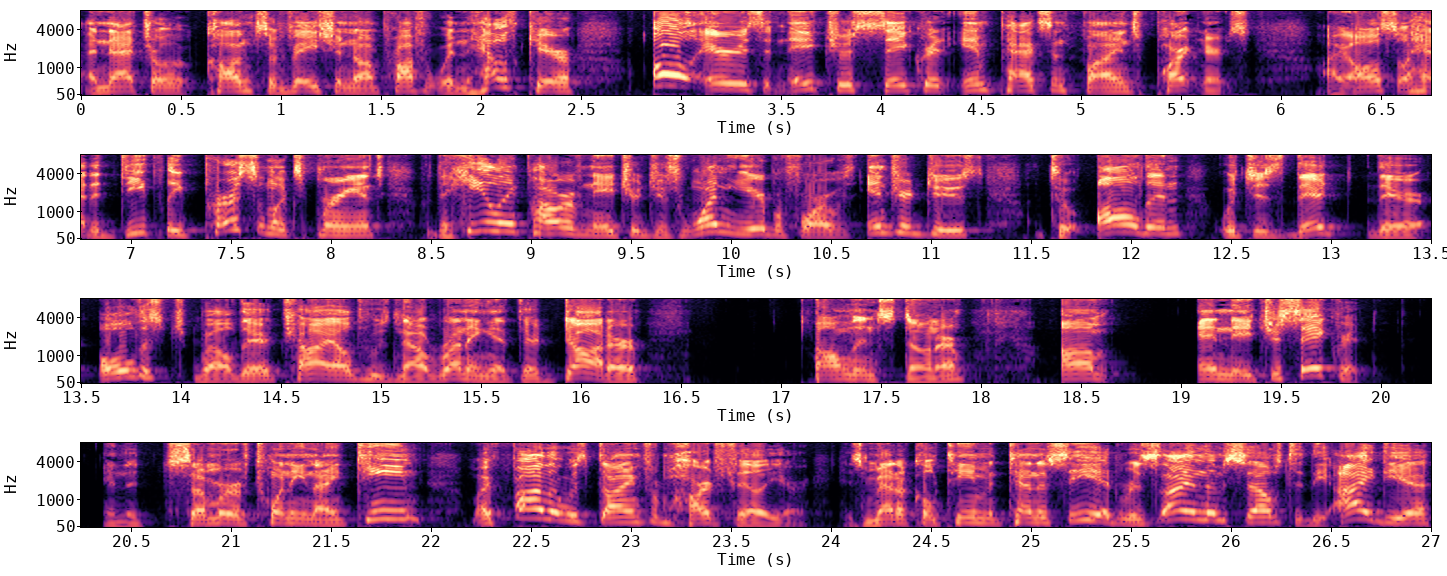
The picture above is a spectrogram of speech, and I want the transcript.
a natural conservation nonprofit within healthcare, all areas of nature sacred impacts and finds partners. I also had a deeply personal experience with the healing power of nature just one year before I was introduced to Alden, which is their, their oldest, well, their child who's now running it, their daughter, Alden Stoner, um, and Nature Sacred. In the summer of 2019, my father was dying from heart failure. His medical team in Tennessee had resigned themselves to the idea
